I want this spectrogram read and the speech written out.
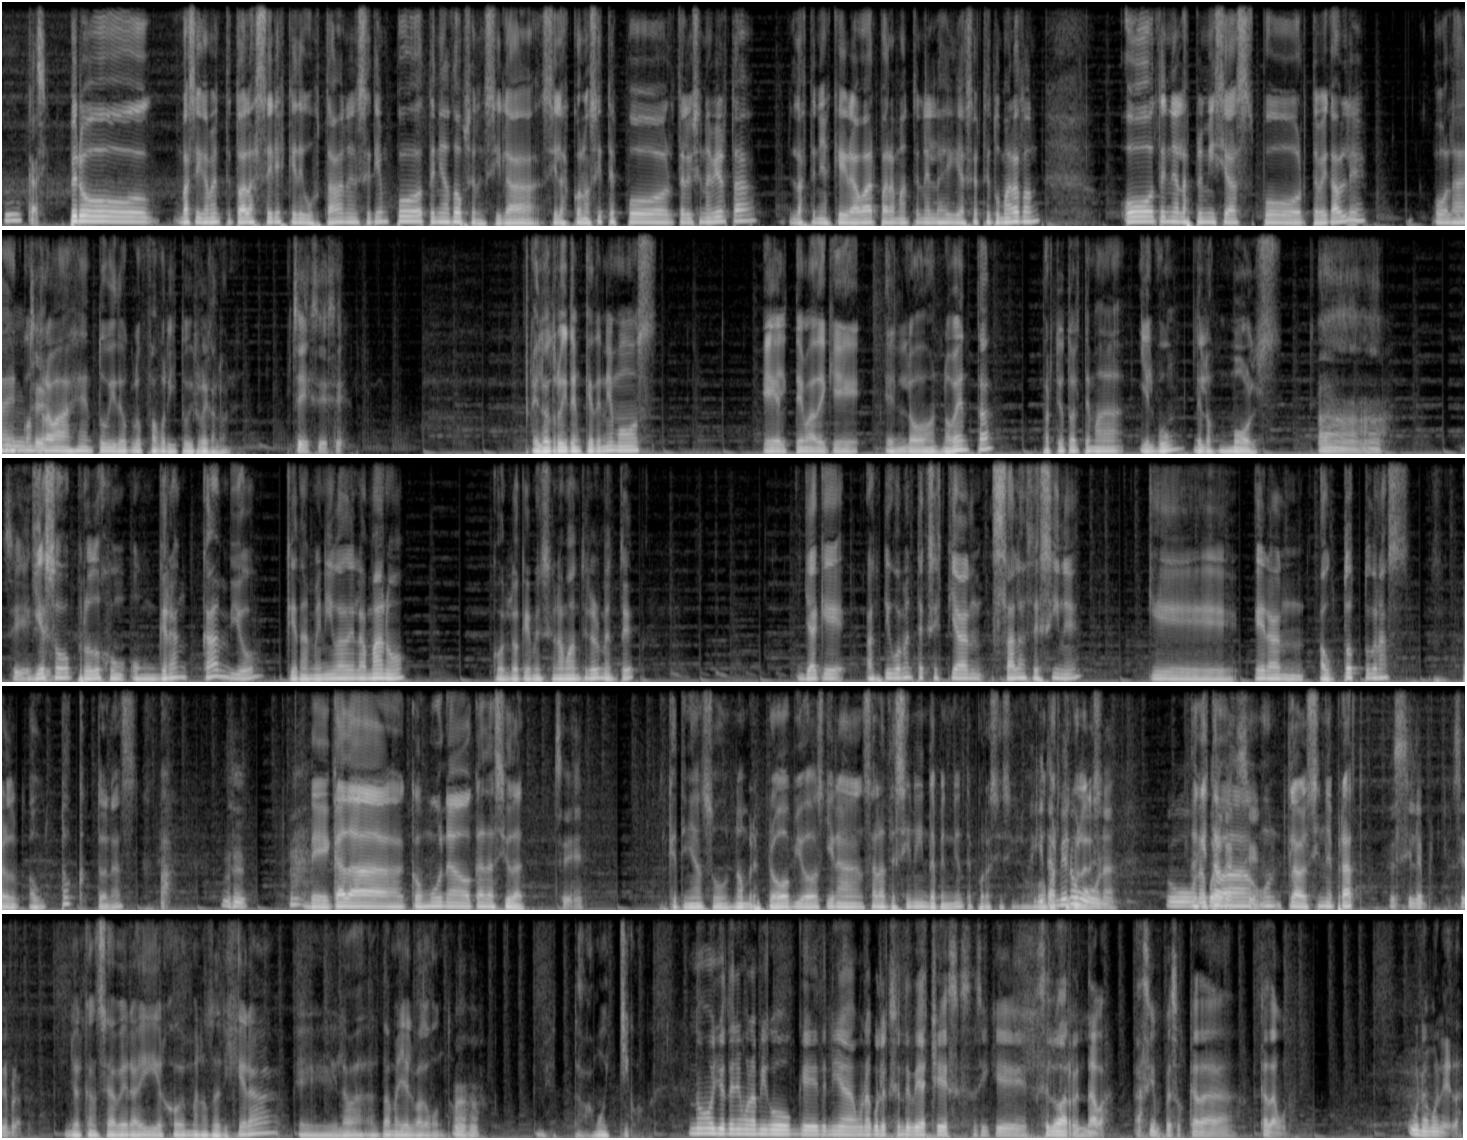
Mm, Casi. Pero básicamente todas las series que te gustaban en ese tiempo tenías dos opciones. Si, la, si las conociste por televisión abierta, las tenías que grabar para mantenerlas y hacerte tu maratón. O tenías las primicias por TV Cable. O las Mm, sí. encontrabas en tu videoclub favorito y regalón. Sí, sí, sí. El otro ítem que tenemos es el tema de que en los 90 partió todo el tema y el boom de los malls. Ajá. Sí, Y sí. eso produjo un, un gran cambio que también iba de la mano con lo que mencionamos anteriormente, ya que antiguamente existían salas de cine que eran autóctonas, perdón, autóctonas de cada comuna o cada ciudad, sí. que tenían sus nombres propios y eran salas de cine independientes, por así decirlo. Aquí o también hubo una. Hubo una Aquí por acá, estaba, sí. un- claro, el cine Prat. El Cine, Cine Prat. Yo alcancé a ver ahí el joven Manos de Tijera, eh, la dama y el vagabundo. Ajá. Estaba muy chico. No, yo tenía un amigo que tenía una colección de VHS, así que se lo arrendaba. A 100 pesos cada, cada uno. Una moneda.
